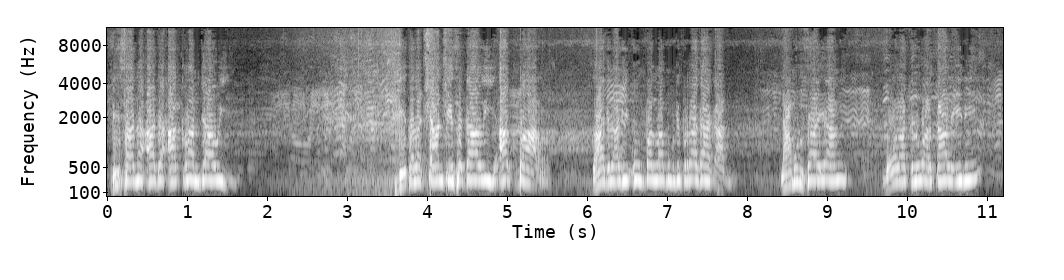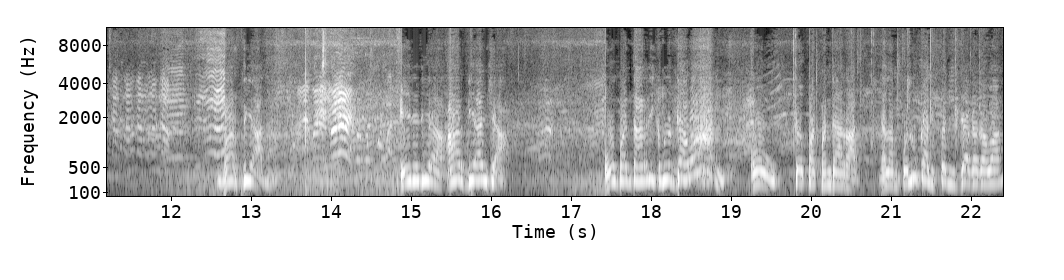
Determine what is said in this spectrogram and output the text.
Di sana ada Akram Jawi. Kita lihat cantik sekali Akbar. Lagi-lagi umpan lambung diperagakan. Namun sayang bola keluar kali ini. Bastian. Ini dia Ardiansyah. Umpan tarik ke mulut gawang. Oh, tepat mendarat dalam pelukan penjaga gawang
